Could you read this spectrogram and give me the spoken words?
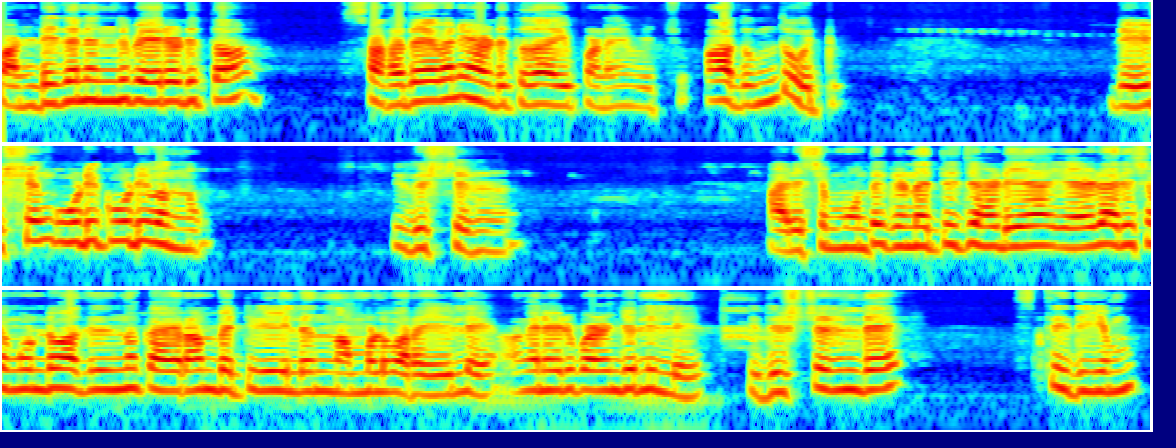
പണ്ഡിതൻ എന്ന് പേരെടുത്ത സഹദേവനെ അടുത്തതായി പണയം വെച്ചു. അതും തോറ്റു. ദേഷ്യം കൂടിക്കൂടി വന്നു യുധിഷ്ഠിരന്. അരിശം മൂന്ന് കിണറ്റി ചാടിയ ഏഴ് കൊണ്ടും അതിൽ നിന്ന് കയറാൻ പറ്റുകയില്ലെന്ന് നമ്മൾ പറയൂലേ അങ്ങനെ ഒരു പഴഞ്ചൊല്ലില്ലേ? യുധിഷ്ഠിരന്റെ സ്ഥിതിയും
